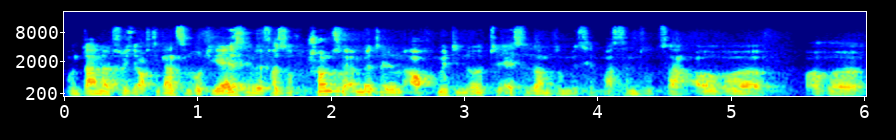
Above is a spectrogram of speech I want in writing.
Und dann natürlich auch die ganzen OTAs und wir versuchen schon zu ermitteln, auch mit den OTAs zusammen so ein bisschen, was sind sozusagen eure, eure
